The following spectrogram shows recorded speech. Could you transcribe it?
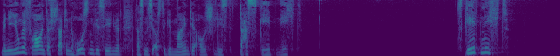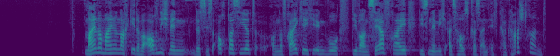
wenn eine junge Frau in der Stadt in Hosen gesehen wird, dass man sie aus der Gemeinde ausschließt. Das geht nicht. Es geht nicht. Meiner Meinung nach geht aber auch nicht, wenn, das ist auch passiert, auf einer Freikirche irgendwo, die waren sehr frei, die sind nämlich als Hauskreis an FKK-Strand.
